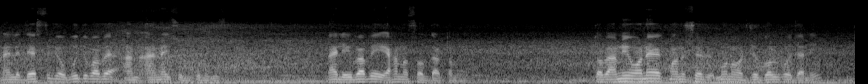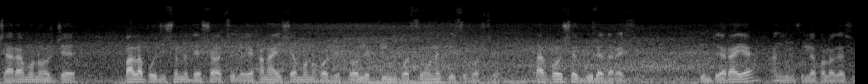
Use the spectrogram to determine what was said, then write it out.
নাহলে দেশ থেকে অবৈধভাবে আন আনাইছুন কোনো কিছু। নাহলে এইভাবে এখনও চলতে পারতো না। তবে আমি অনেক মানুষের মনে হচ্ছে গল্প জানি, যারা মনে হচ্ছে পালা পজিশনে দেশে আছিল, এখানে এসে মনে করছে টয়লেট ক্লিন করছে, অনেক কিছু করছে, তারপর সে ঘুরে দাঁড়াইছে। কিন্তু এরা ইয়া আঙ্গুল ফুলে কলা গেছে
